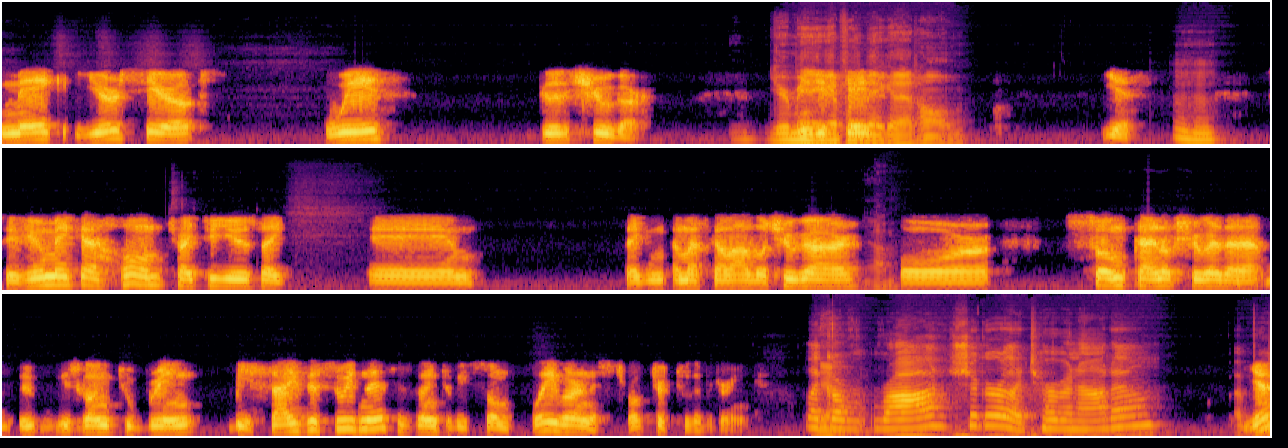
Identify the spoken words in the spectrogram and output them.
make your syrups with good sugar. You're meaning this if we make it at home. Yes. Mhm. So if you make at home, try to use like um, like a mascabado sugar Yeah. or some kind of sugar that is going to bring, besides the sweetness, is going to be some flavor and structure to the drink. Like Yeah. a raw sugar, like turbinado, Yes,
